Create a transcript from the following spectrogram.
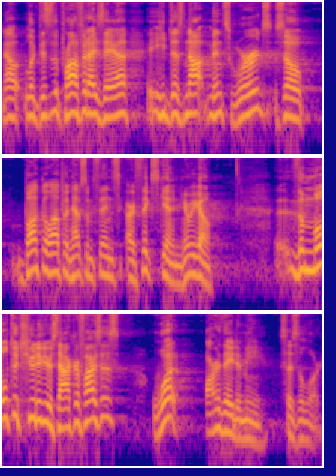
Now, look, this is the prophet Isaiah. He does not mince words, so buckle up and have some thin or thick skin. Here we go. The multitude of your sacrifices, what are they to me? says the Lord.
